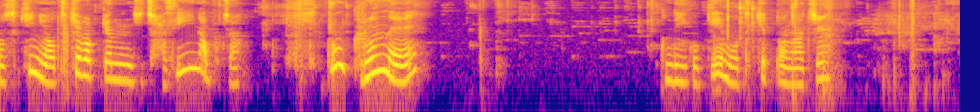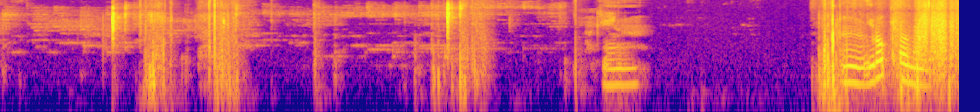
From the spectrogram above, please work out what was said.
어, 스킨이 어떻게 바뀌었는지 자세히나 보자. 좀 그렇네. 근데 이거 게임 어떻게 떠나지? 하긴. 응, 이렇게 하는 거.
